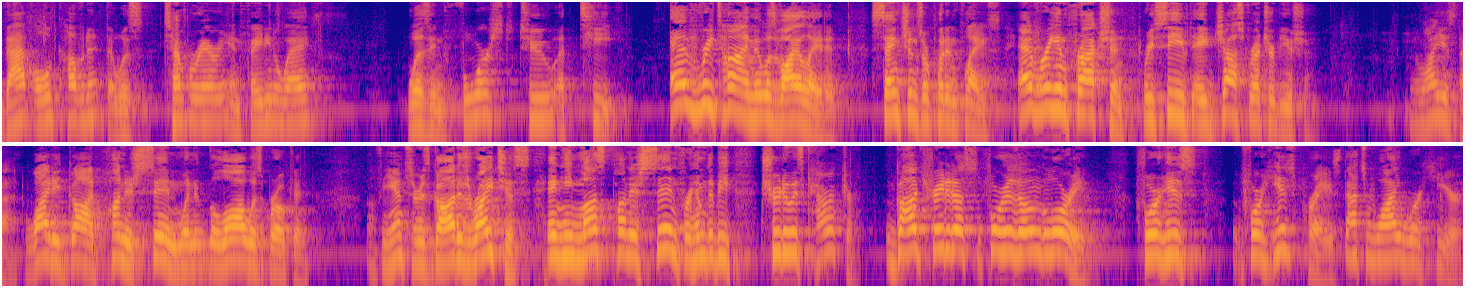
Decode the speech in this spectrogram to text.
that old covenant that was temporary and fading away was enforced to a T. Every time it was violated, sanctions were put in place. Every infraction received a just retribution. Why is that? Why did God punish sin when the law was broken? Well, the answer is God is righteous, and He must punish sin for Him to be true to His character. God created us for His own glory, for His, for his praise. That's why we're here.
